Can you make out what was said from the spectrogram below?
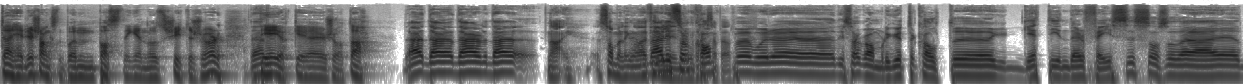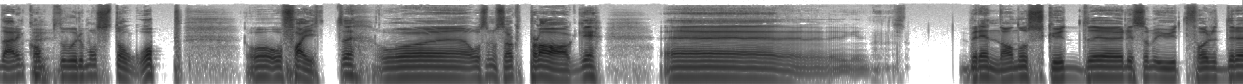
tar heller sjansen på en pasning enn å skyte sjøl. Det er- Det gjør ikke Shota. Det er, det er, det er, det er Nei. Sammenligna med Det er litt sånn kamp hvor uh, disse gamle gutter kalte 'get in their faces'. Altså det, er, en kamp hvor du må stå opp og, og fighte, og, og som sagt plage. Eh, brenne av noe skudd, eh, liksom utfordre.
